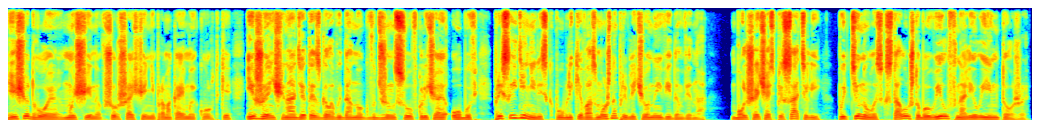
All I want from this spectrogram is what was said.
Еще двое, мужчина в шуршащей непромокаемой куртке и женщина, одетая с головы до ног в джинсу, включая обувь, присоединились к публике, возможно, привлеченные видом вина. Большая часть писателей подтянулась к столу, чтобы Уилф налил им тоже.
